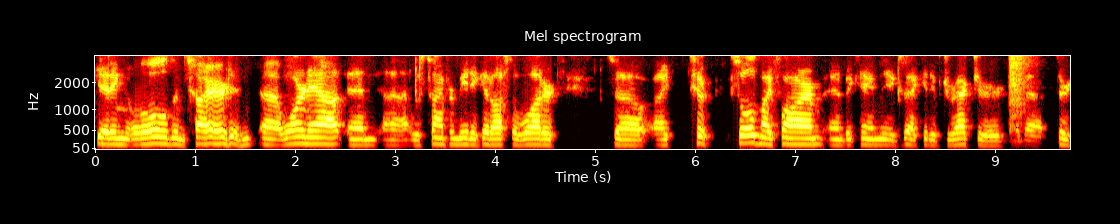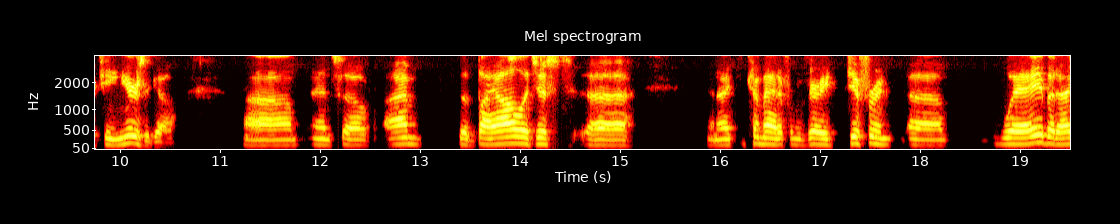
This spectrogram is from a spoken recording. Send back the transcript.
getting old and tired and uh, worn out, and uh, it was time for me to get off the water. So I took, sold my farm, and became the executive director about 13 years ago. Um, and so I'm the biologist, uh, and I come at it from a very different uh, way, but I,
